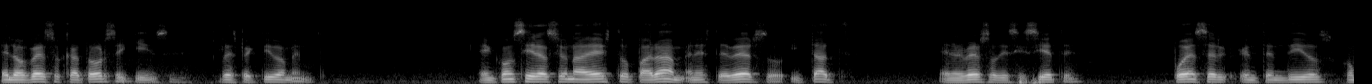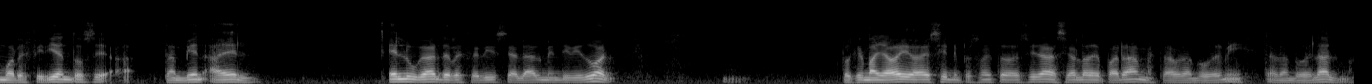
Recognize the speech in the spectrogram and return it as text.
en los versos 14 y 15, respectivamente. En consideración a esto, Param en este verso y Tat en el verso 17 pueden ser entendidos como refiriéndose también a Él, en lugar de referirse al alma individual. Porque el Mayabay va a decir, el personista va a decir, ah, si habla de Param, está hablando de mí, está hablando del alma.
